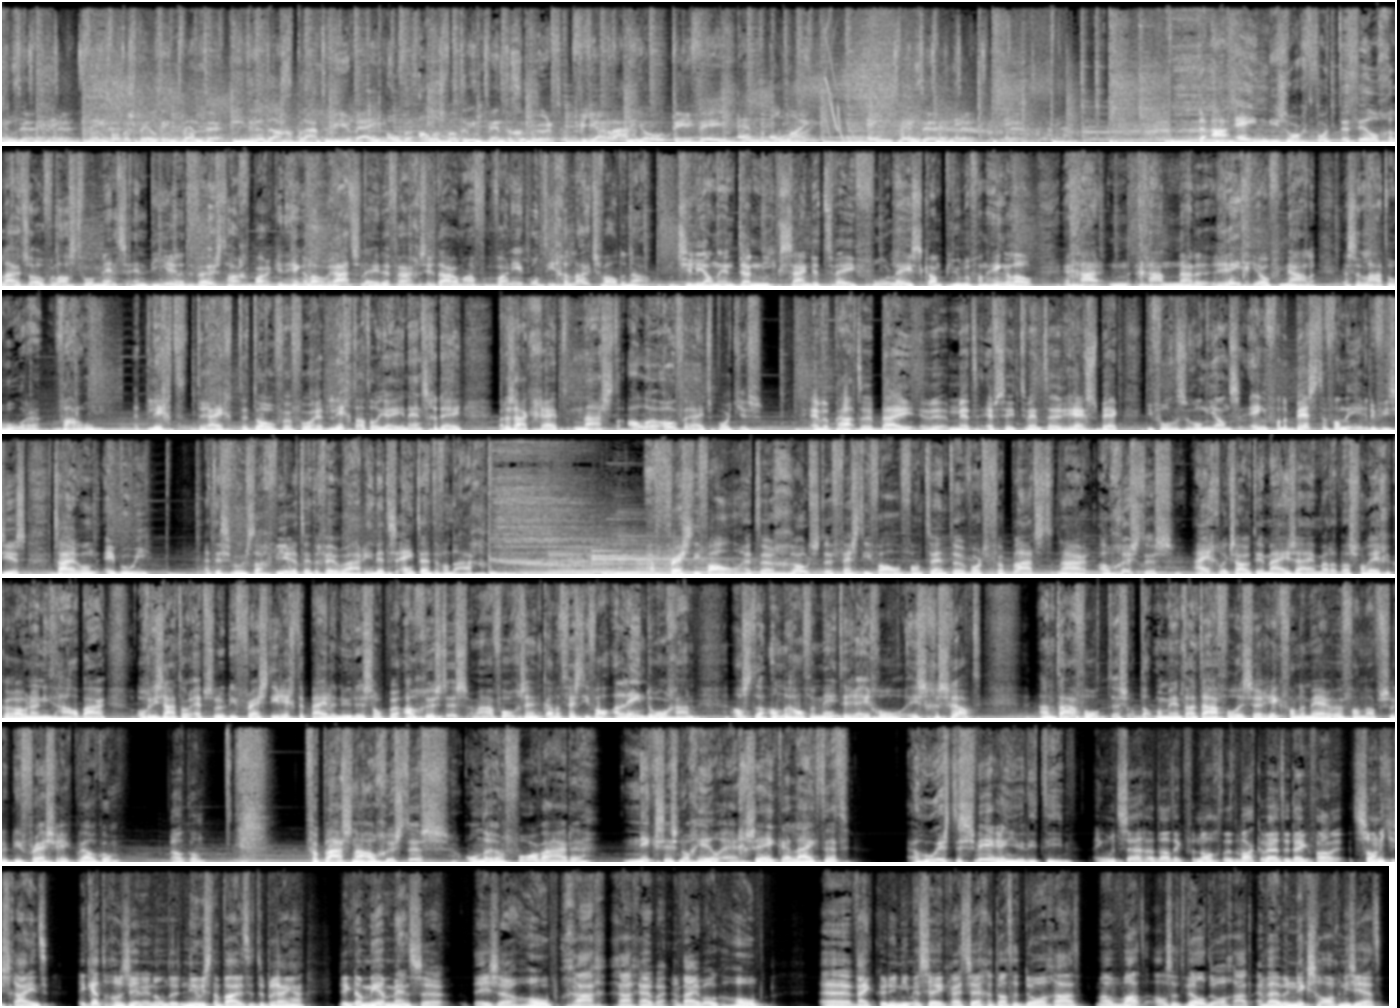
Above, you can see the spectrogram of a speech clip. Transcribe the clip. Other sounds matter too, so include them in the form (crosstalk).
Twente. Weet wat er speelt in Twente. Iedere dag praten we hierbij over alles wat er in Twente gebeurt. Via radio, tv en online. 1 Twente. De A1 die zorgt voor te veel geluidsoverlast voor mensen en dieren in het Weusthachtpark in Hengelo. Raadsleden vragen zich daarom af wanneer komt die geluidswalde nou? Gillian en Danique zijn de twee voorleeskampioenen van Hengelo en gaan, gaan naar de regiofinale. En ze laten horen waarom. Het licht dreigt te doven voor het lichtatelier in Enschede, maar de zaak grijpt naast alle overheidspotjes. En we praten bij, eh, met FC Twente rechtsback, die volgens Ron Jans een van de beste van de Eredivisie is, Tyron Eboui. Het is woensdag 24 februari en dit is 120 vandaag. Ja, Festival, het eh, grootste festival van Twente, wordt verplaatst naar augustus. Eigenlijk zou het in mei zijn, maar dat was vanwege corona niet haalbaar. Organisator Absolutely Fresh die richt de pijlen nu dus op eh, augustus. Maar volgens hen kan het festival alleen doorgaan als de anderhalve meter regel is geschrapt. Aan tafel, dus op dat moment, aan tafel is eh, Rick van der Merwe van Absolutely Fresh. Rick, welkom. Welkom. Verplaatst naar augustus onder een voorwaarde. Niks is nog heel erg zeker, lijkt het. Hoe is de sfeer in jullie team? Ik moet zeggen dat ik vanochtend wakker werd en denk van het zonnetje schijnt. Ik heb er gewoon zin in om het nieuws naar buiten te brengen. Ik denk dat meer mensen deze hoop graag, graag hebben. En wij hebben ook hoop. Eh, wij kunnen niet met zekerheid zeggen dat het doorgaat. Maar wat als het wel doorgaat? En wij hebben niks georganiseerd.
